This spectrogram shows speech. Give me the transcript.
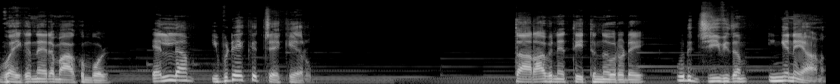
വൈകുന്നേരമാകുമ്പോൾ എല്ലാം ഇവിടേക്ക് ചേക്കേറും. താറാവിനെ തീറ്റുന്നവരുടെ ഒരു ജീവിതം ഇങ്ങനെയാണ്.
